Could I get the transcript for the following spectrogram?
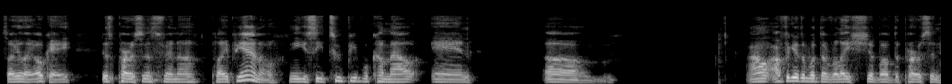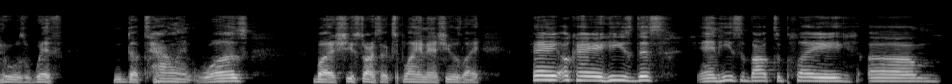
so you're like okay this person's finna play piano and you see two people come out and um I, I forget what the relationship of the person who was with the talent was but she starts explaining she was like hey okay he's this and he's about to play um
